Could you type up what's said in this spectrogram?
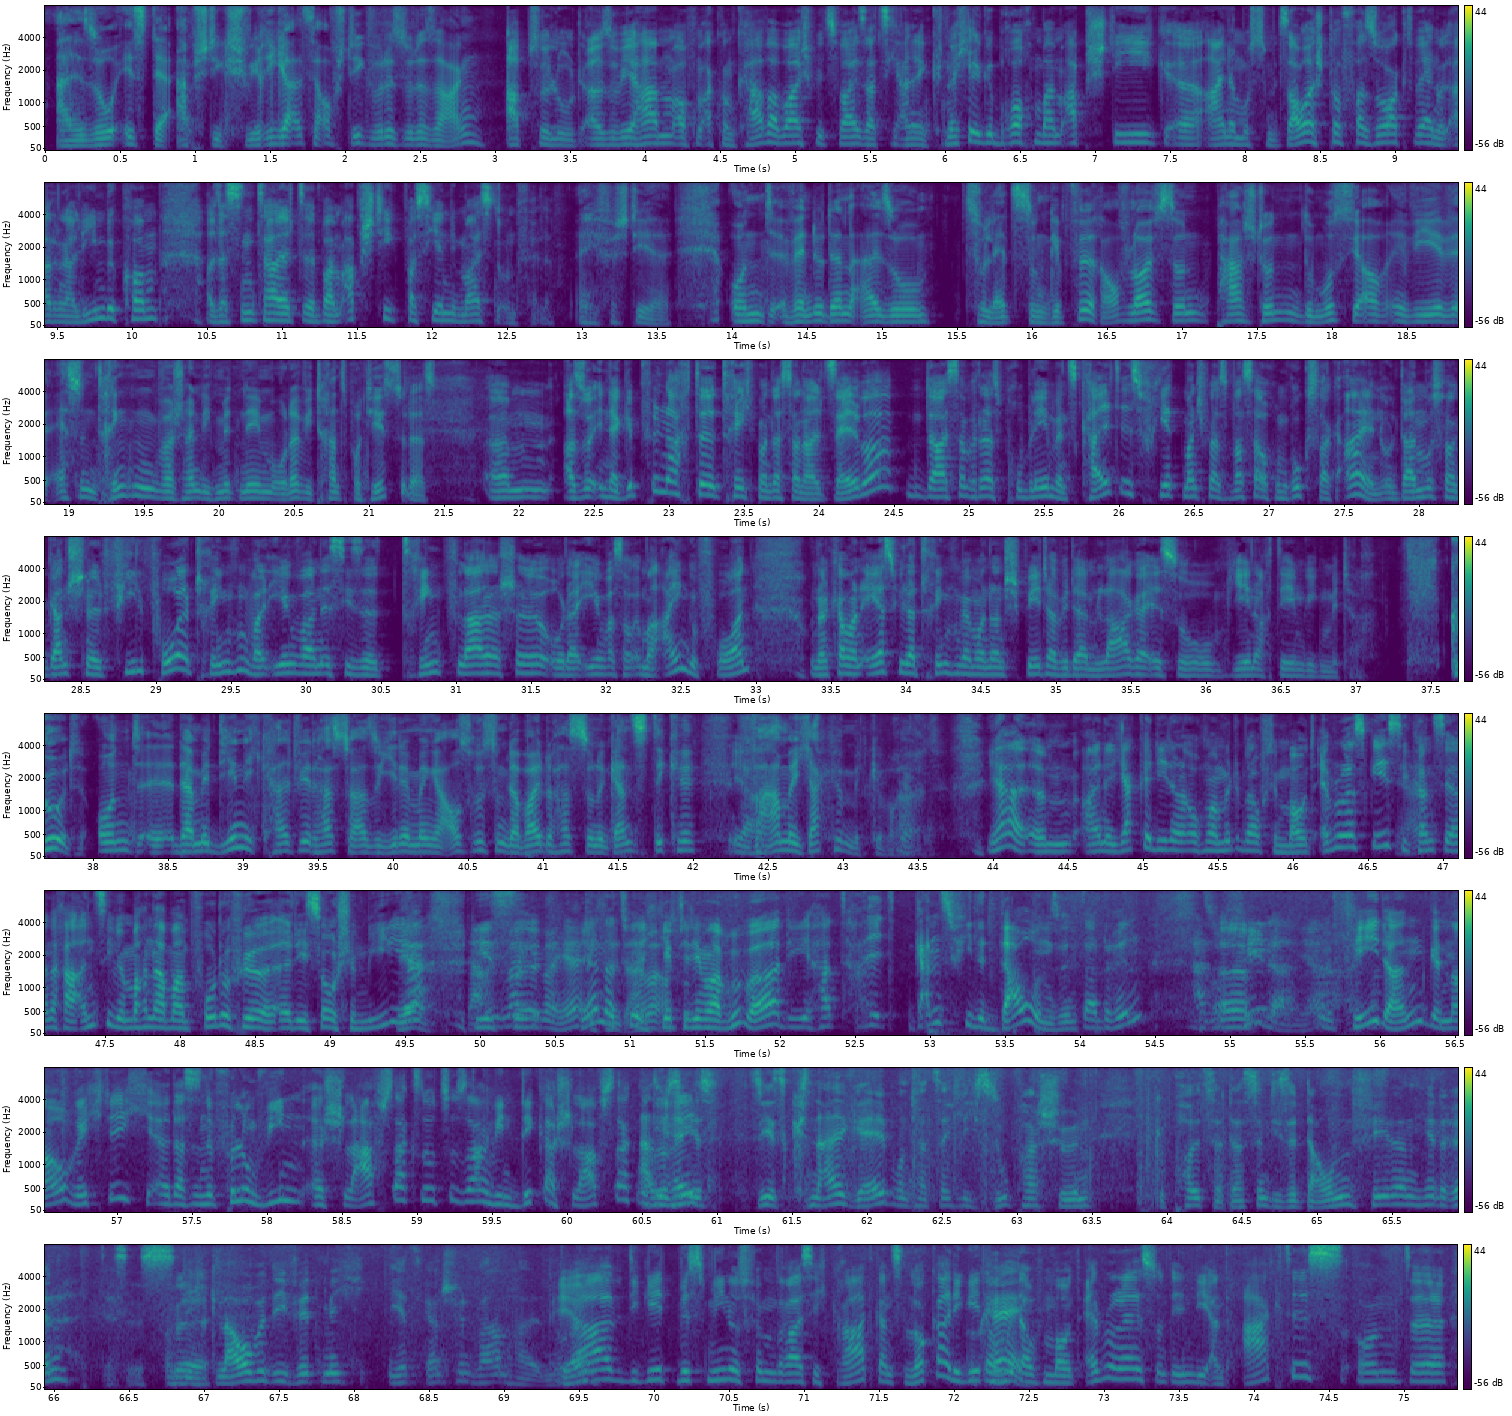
Also ist der Abstieg schwieriger als der Aufstieg, würdest du da sagen? Absolut. Also wir haben auf dem Aconcagua beispielsweise, hat sich einer den Knöchel gebrochen beim Abstieg, äh, einer musste mit Sauerstoff versorgt werden und Adrenalin bekommen. Also das sind halt, äh, beim Abstieg passieren die meisten Unfälle. Ich verstehe. Und wenn du dann also zuletzt so einen Gipfel raufläufst, so ein paar Stunden, du musst ja auch irgendwie Essen, Trinken wahrscheinlich mitnehmen, oder? Wie transportierst du das? Ähm, also in der Gipfelnacht äh, trägt man das dann halt selber. Da ist aber das Problem, wenn es kalt ist, friert manchmal das Wasser auch im Rucksack ein. Und dann muss man ganz schnell viel vorher trinken, weil irgendwann ist diese Trinkflasche oder irgendwas auch immer eingefroren. Und dann kann man erst wieder trinken, wenn man dann später wieder im Lager ist, so je nachdem gegen Mittag. Gut, und äh, damit dir nicht kalt wird, hast du also jede Menge Ausrüstung dabei. Du hast so eine ganz dicke, Ja. warme Jacke mitgebracht. Ja, ähm, eine Jacke, die dann auch mal mit auf den Mount Everest gehst, die kannst du ja nachher anziehen. Wir machen da mal ein Foto für äh, die Social Media. Ja, die ist, äh, Gib mal her. ja, natürlich. Ich gebe dir die mal rüber. Die hat halt ganz viele Daunen sind da drin. Also Federn, ja. Federn, genau, richtig. Äh, Das ist eine Füllung wie ein äh, Schlafsack sozusagen, wie ein dicker Schlafsack. Und Also sie ist, sie ist knallgelb und tatsächlich super schön gepolstert. Das sind diese Daunenfedern hier drin. das ist, Und äh, ich glaube, die wird mich jetzt ganz schön warm halten. Oder? Ja, die geht bis minus 35 Grad, ganz locker. Die geht Okay. auch mit auf Mount Everest und in die Antarktis. Und äh,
